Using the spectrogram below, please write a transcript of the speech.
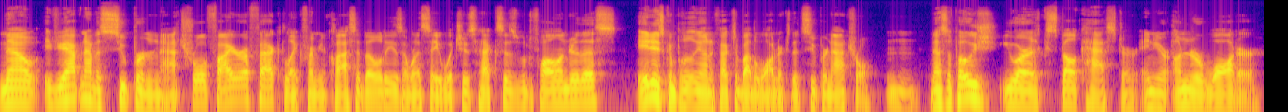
Now, if you happen to have a supernatural fire effect, like from your class abilities, I want to say witches hexes would fall under this. It is completely unaffected by the water because it's supernatural. Mm-hmm. Now, suppose you are a spellcaster and you're underwater.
